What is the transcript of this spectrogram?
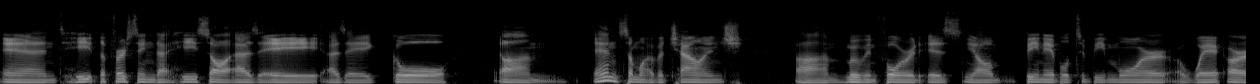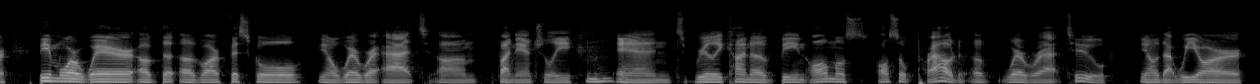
and he the first thing that he saw as a as a goal um, and somewhat of a challenge um, moving forward is you know being able to be more aware or being more aware of the of our fiscal you know where we're at um, financially and really kind of being almost also proud of where we're at too. You know that we are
